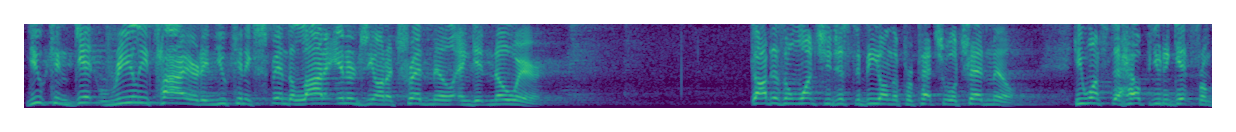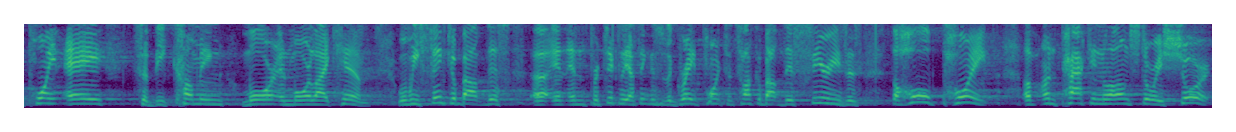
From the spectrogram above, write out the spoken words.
You can get really tired and you can expend a lot of energy on a treadmill and get nowhere. God doesn't want you just to be on the perpetual treadmill. He wants to help you to get from point A to becoming more and more like Him. When we think about this, uh, and, and particularly, I think this is a great point to talk about this series, is the whole point of unpacking long story short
